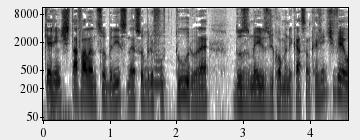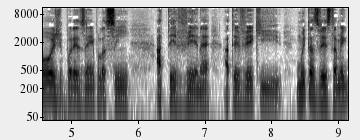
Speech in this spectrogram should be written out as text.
que a gente está falando sobre isso, né? Sobre o futuro, né? Dos meios de comunicação. Que a gente vê hoje, por exemplo, assim, a TV, né? A TV que muitas vezes também,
